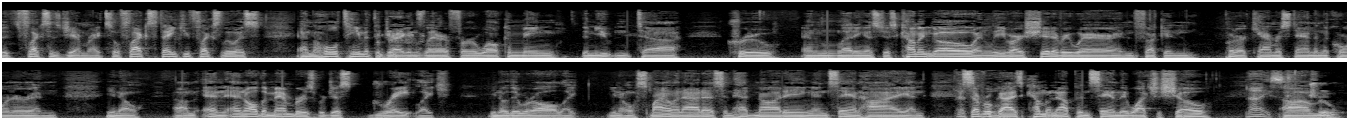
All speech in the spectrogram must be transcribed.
it's Flex's gym, right? So Flex, thank you, Flex Lewis, and the whole team at the Dragon's Lair for welcoming the mutant uh, crew and letting us just come and go and leave our shit everywhere and fucking put our camera stand in the corner and you know um, and and all the members were just great like you know they were all like you know smiling at us and head nodding and saying hi and That's several cool. guys coming up and saying they watched the show Nice. um, True.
